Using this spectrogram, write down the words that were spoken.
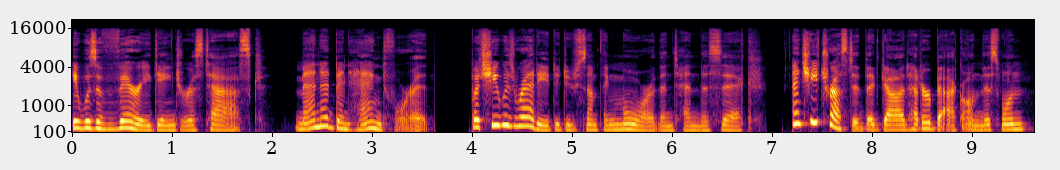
It was a very dangerous task. Men had been hanged for it. But she was ready to do something more than tend the sick and she trusted that God had her back on this one.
